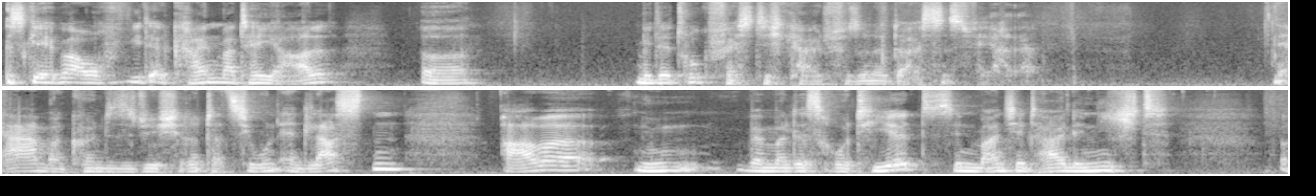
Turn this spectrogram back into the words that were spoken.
es gäbe auch wieder kein Material äh, mit der Druckfestigkeit für so eine Dyson-Sphäre. Ja, man könnte sie durch Rotation entlasten, aber nun, wenn man das rotiert, sind manche Teile nicht äh,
